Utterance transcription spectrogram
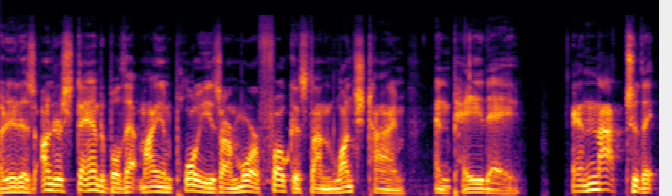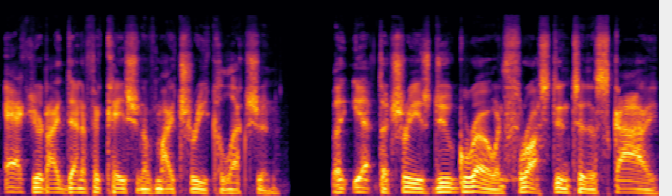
but it is understandable that my employees are more focused on lunchtime and payday, and not to the accurate identification of my tree collection. But yet the trees do grow and thrust into the sky.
